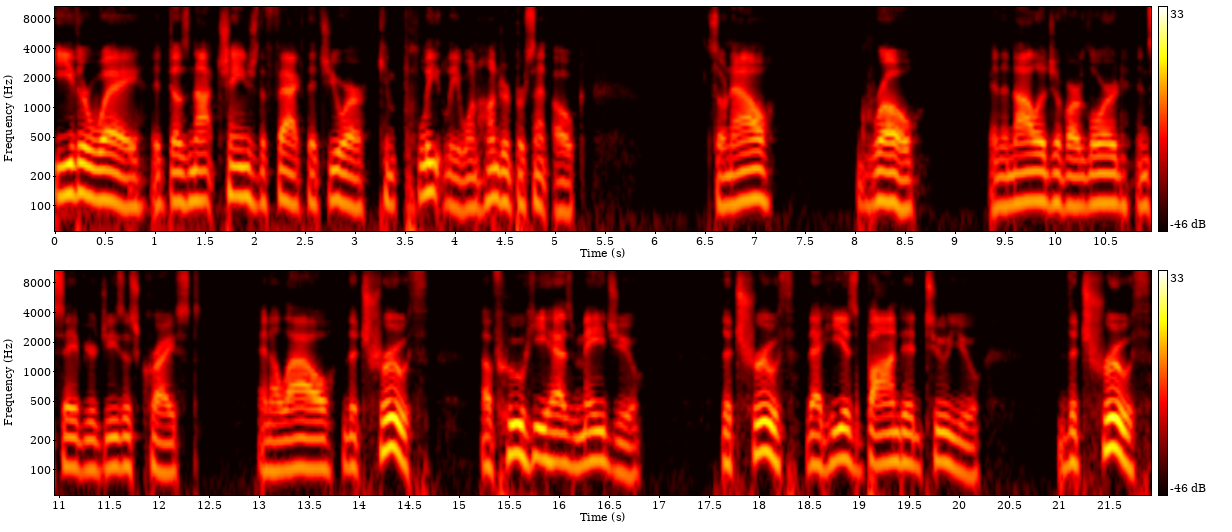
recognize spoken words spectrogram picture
Either way, it does not change the fact that you are completely 100% oak. So now, grow in the knowledge of our Lord and Savior Jesus Christ and allow the truth of who He has made you, the truth that He is bonded to you, the truth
